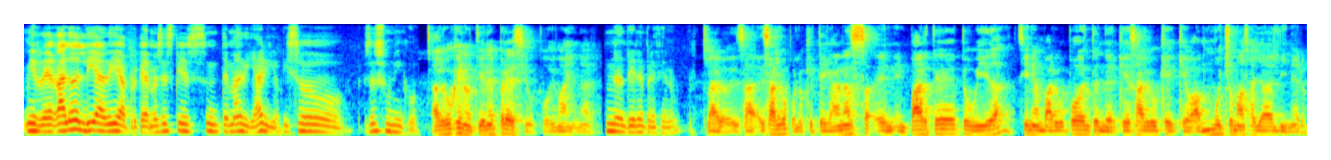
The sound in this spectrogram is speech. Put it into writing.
mi regalo del día a día, porque además es que es un tema diario. Y eso, eso es único. Algo que no tiene precio, puedo imaginar. No tiene precio, ¿no? Claro, es, es algo por lo que te ganas en, en, parte de tu vida. Sin embargo, puedo entender que es algo que, que va mucho más allá del dinero.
